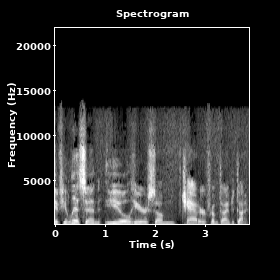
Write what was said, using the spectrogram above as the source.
If you listen, you'll hear some chatter from time to time.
